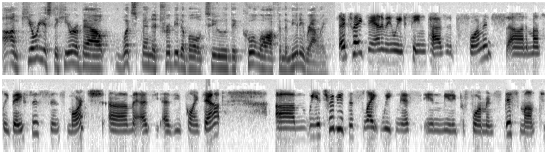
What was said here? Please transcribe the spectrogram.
I'm curious to hear about what's what's been attributable to the cool off in the Muni rally? That's right, Dan. I mean, we've seen positive performance on a monthly basis since March, um, as as you point out. Um, we attribute the slight weakness in muni performance this month to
